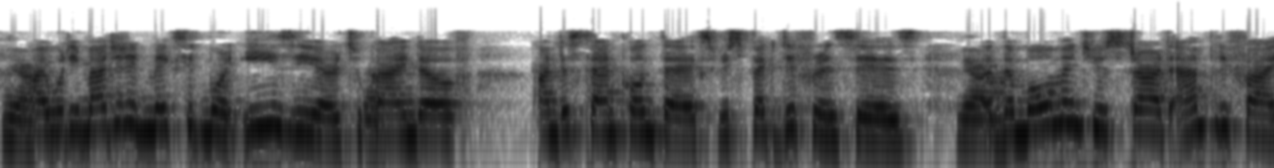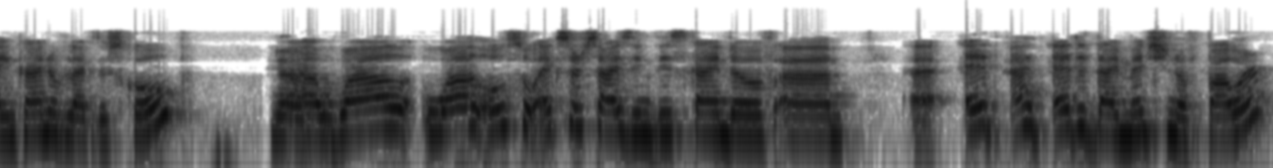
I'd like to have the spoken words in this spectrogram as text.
Yeah. yeah. I would imagine it makes it more easier to yeah. kind of understand context, respect differences. Yeah. the moment you start amplifying kind of like the scope, yeah. Uh, while while also exercising this kind of um, uh, ed, added dimension of power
